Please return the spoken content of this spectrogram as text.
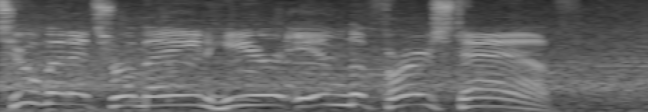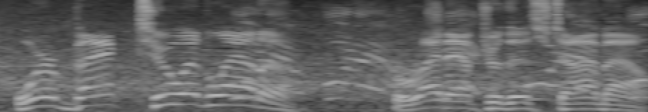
Two minutes remain here in the first half. We're back to Atlanta right after this timeout.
